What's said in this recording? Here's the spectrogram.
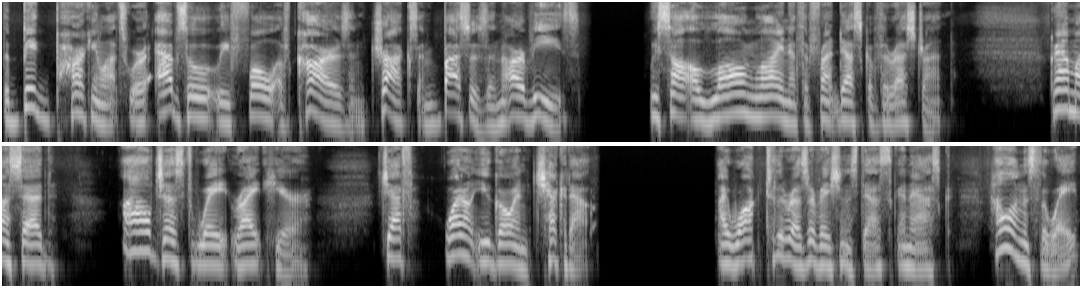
The big parking lots were absolutely full of cars and trucks and buses and RVs. We saw a long line at the front desk of the restaurant. Grandma said, I'll just wait right here. Jeff, why don't you go and check it out? I walked to the reservations desk and asked, How long is the wait?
